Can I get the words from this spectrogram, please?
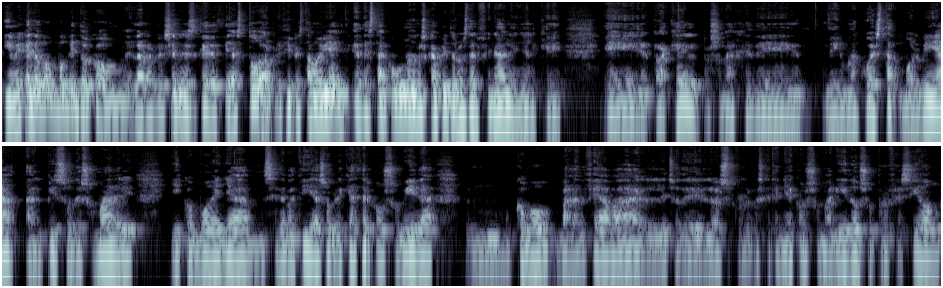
y me quedo un poquito con las reflexiones que decías tú. Al principio está muy bien. Destaco uno de los capítulos del final en el que eh, Raquel, el personaje de, de Irma Cuesta, volvía al piso de su madre y cómo ella se debatía sobre qué hacer con su vida, mm, cómo balanceaba el hecho de los problemas que tenía con su marido, su profesión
